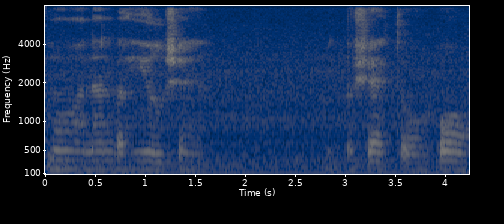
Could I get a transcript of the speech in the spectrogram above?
כמו ענן בהיר שמתפשט או אור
